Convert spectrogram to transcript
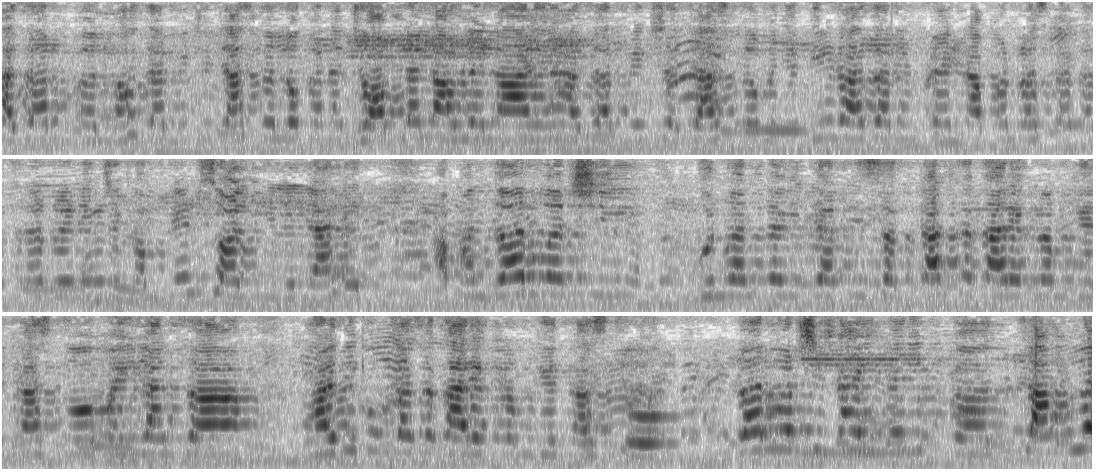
हजार हजारपेक्षा जास्त लोकांना जॉबला लावलेलं आहे. हजारपेक्षा जास्त म्हणजे दीड हजार इनफॅक्ट आपण रस्ता कचरा ड्रेनेजचे कंप्लेंट सॉल्व्ह केलेले आहेत. आपण दरवर्षी गुणवंत विद्यार्थी सत्कारचा कार्यक्रम घेत असतो महिलांचा हळदी कुंकाचा कार्यक्रम घेत असतो. दरवर्षी काहीतरी चांगलं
